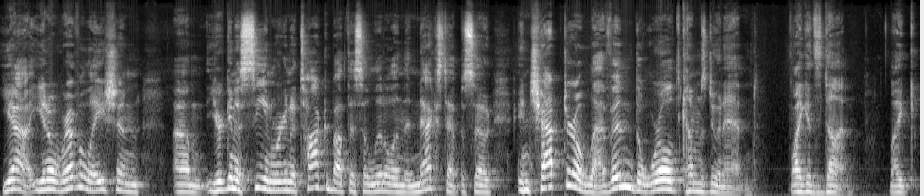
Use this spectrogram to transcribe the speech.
yeah, you know, Revelation, um, you're going to see, and we're going to talk about this a little in the next episode. In chapter 11, the world comes to an end. Like it's done. Like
